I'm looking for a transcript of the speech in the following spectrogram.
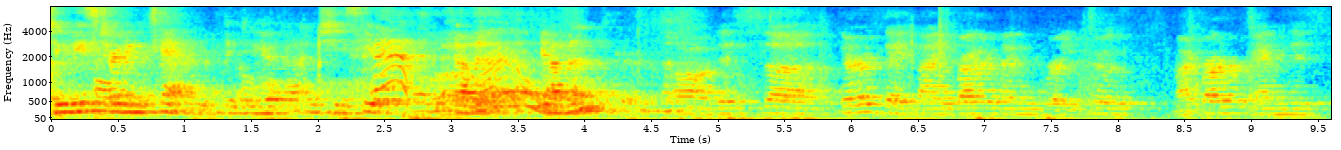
Judy's turning 10. Did you hear that? And she's here. Evan? Evan? Uh, this uh, Thursday, my brother and my brother and his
